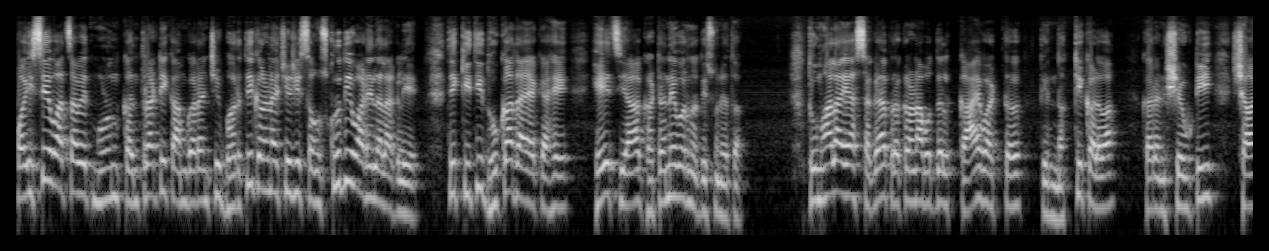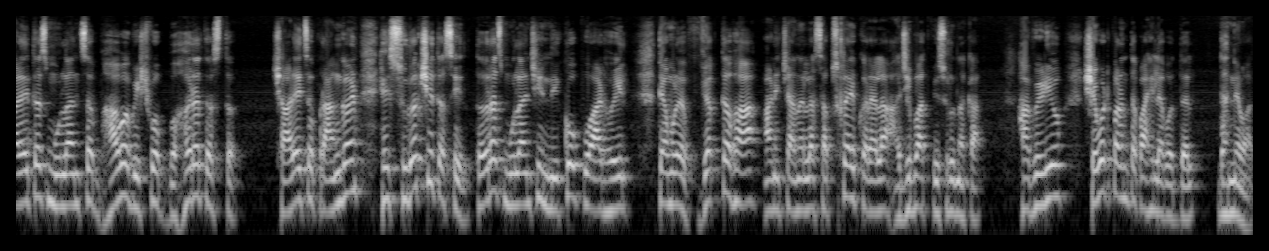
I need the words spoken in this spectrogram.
पैसे वाचावेत म्हणून कंत्राटी कामगारांची भरती करण्याची जी संस्कृती वाढीला लागली आहे ती किती धोकादायक आहे हेच या घटनेवरनं दिसून येतं. तुम्हाला या सगळ्या प्रकरणाबद्दल काय वाटतं ते नक्की कळवा कारण शेवटी शाळेतच मुलांचं भावविश्व बहरत असतं. शाळेचं प्रांगण हे सुरक्षित असेल तरच मुलांची निकोप वाढ होईल. त्यामुळे व्यक्त व्हा आणि चॅनलला सबस्क्राईब करायला अजिबात विसरू नका. हा व्हिडिओ शेवटपर्यंत पाहिल्याबद्दल धन्यवाद.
